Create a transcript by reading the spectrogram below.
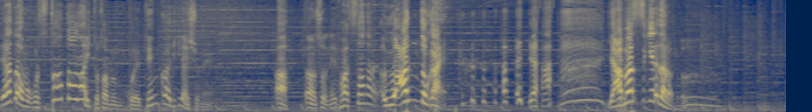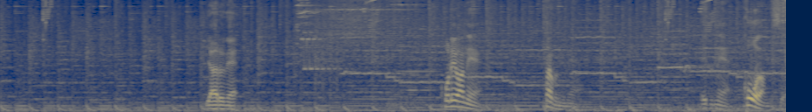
であとはもうこれスターターないと多分これ展開できないでしょうね。あうんそうね。ファスターターうわあんのかいい！ややばすぎるだろ！やるね。これはね多分ねえっとねこうなんですよ。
